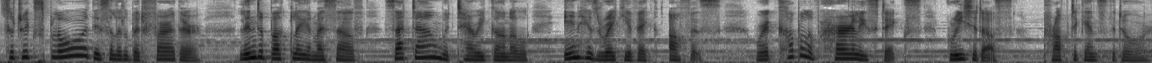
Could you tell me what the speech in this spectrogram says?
So, to explore this a little bit further, Linda Buckley and myself sat down with Terry Gunnell in his Reykjavik office, where a couple of hurley sticks greeted us, propped against the door.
